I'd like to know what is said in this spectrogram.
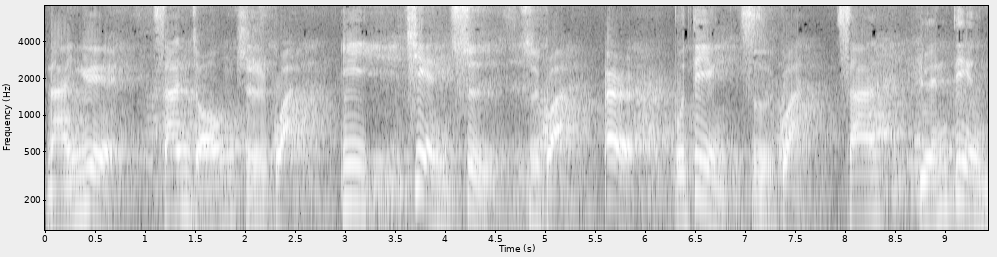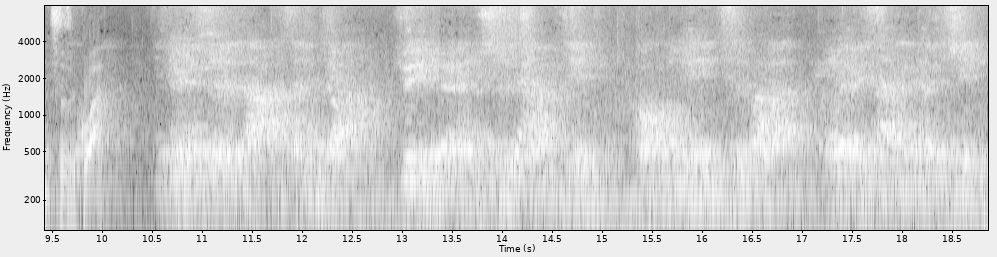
南岳三种止观，一见次止观，二不定止观，三圆定止观。皆是大圣教，具缘实相境，同名此观，为三根性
